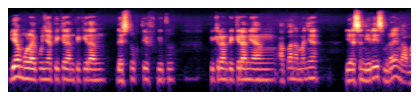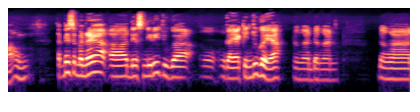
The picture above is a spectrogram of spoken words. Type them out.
Dia mulai punya pikiran-pikiran destruktif gitu. Pikiran-pikiran yang apa namanya dia sendiri sebenarnya nggak mau tapi sebenarnya eh, dia sendiri juga nggak yakin juga ya dengan dengan dengan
